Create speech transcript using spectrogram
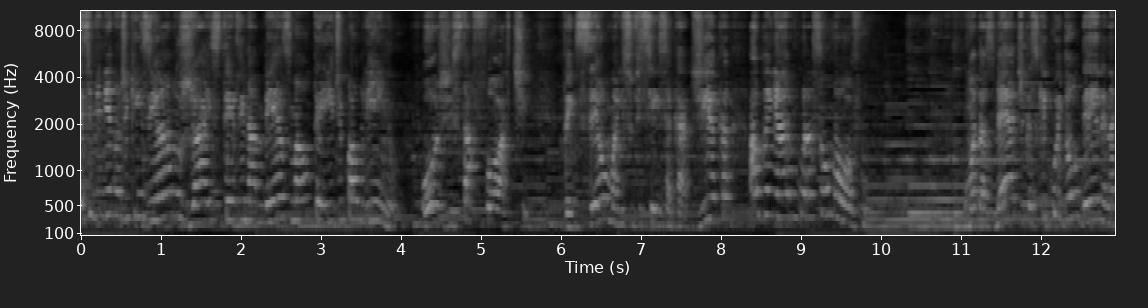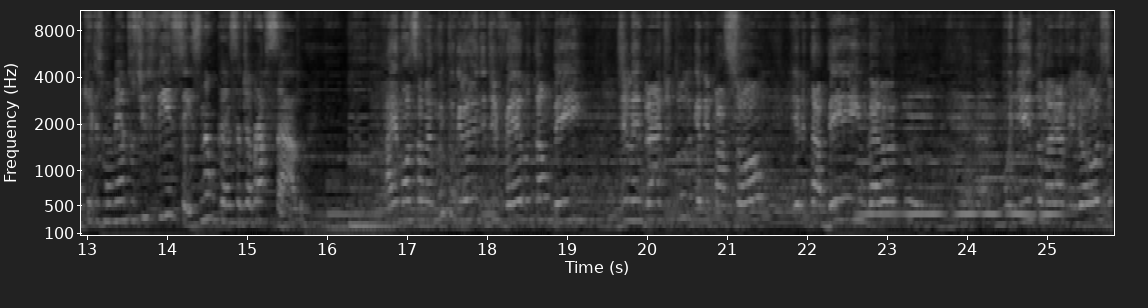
Esse menino de 15 anos já esteve na mesma UTI de Paulinho. Hoje está forte. Venceu uma insuficiência cardíaca ao ganhar um coração novo. Uma das médicas que cuidou dele naqueles momentos difíceis não cansa de abraçá-lo. A emoção é muito grande de vê-lo tão bem, de lembrar de tudo que ele passou. Ele está bem, um garoto bonito, maravilhoso.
